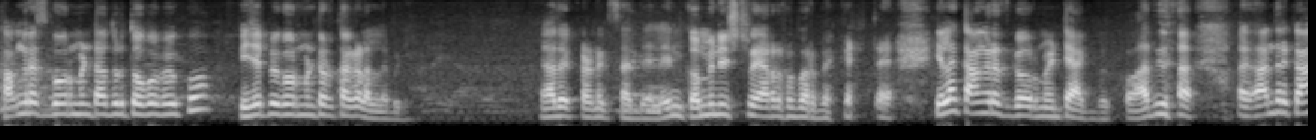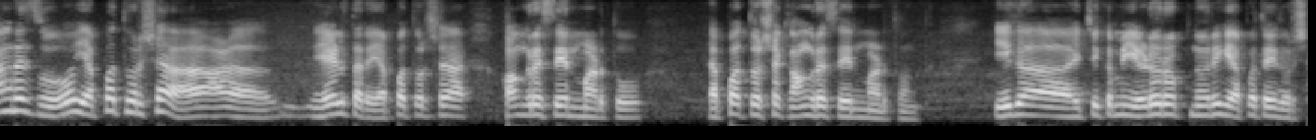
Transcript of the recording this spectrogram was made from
ಕಾಂಗ್ರೆಸ್ ಗೌರ್ಮೆಂಟ್ ಆದರೂ ತಗೋಬೇಕು ಬಿ ಜೆ ಪಿ ಗೌರ್ಮೆಂಟ್ ಅವ್ರು ತಗೊಳ್ಳಲ್ಲ ಬಿಡಿ. ಯಾವುದೇ ಕಾರಣಕ್ಕೆ ಸಾಧ್ಯ ಇಲ್ಲ. ಇನ್ನು ಕಮ್ಯುನಿಸ್ಟ್ರು ಯಾರು ಬರಬೇಕಷ್ಟೇ. ಇಲ್ಲ, ಕಾಂಗ್ರೆಸ್ ಗೌರ್ಮೆಂಟೇ ಆಗಬೇಕು. ಅದು, ಅಂದರೆ ಕಾಂಗ್ರೆಸ್ಸು ಎಪ್ಪತ್ತು ವರ್ಷ ಹೇಳ್ತಾರೆ, ಎಪ್ಪತ್ತು ವರ್ಷ ಕಾಂಗ್ರೆಸ್ ಏನು ಮಾಡ್ತು, ಎಪ್ಪತ್ತು ವರ್ಷ ಕಾಂಗ್ರೆಸ್ ಏನು ಮಾಡ್ತು ಅಂತ. ಈಗ ಹೆಚ್ಚು ಕಮ್ಮಿ ಯಡಿಯೂರಪ್ಪನವರಿಗೆ ಎಪ್ಪತ್ತೈದು ವರ್ಷ.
